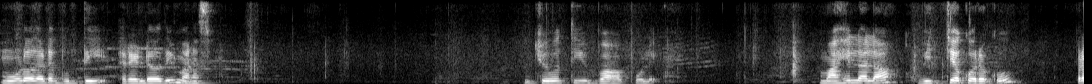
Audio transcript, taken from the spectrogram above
మూడవదట బుద్ధి రెండవది మనసు జ్యోతి బాపులే మహిళల విద్య కొరకు ప్ర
